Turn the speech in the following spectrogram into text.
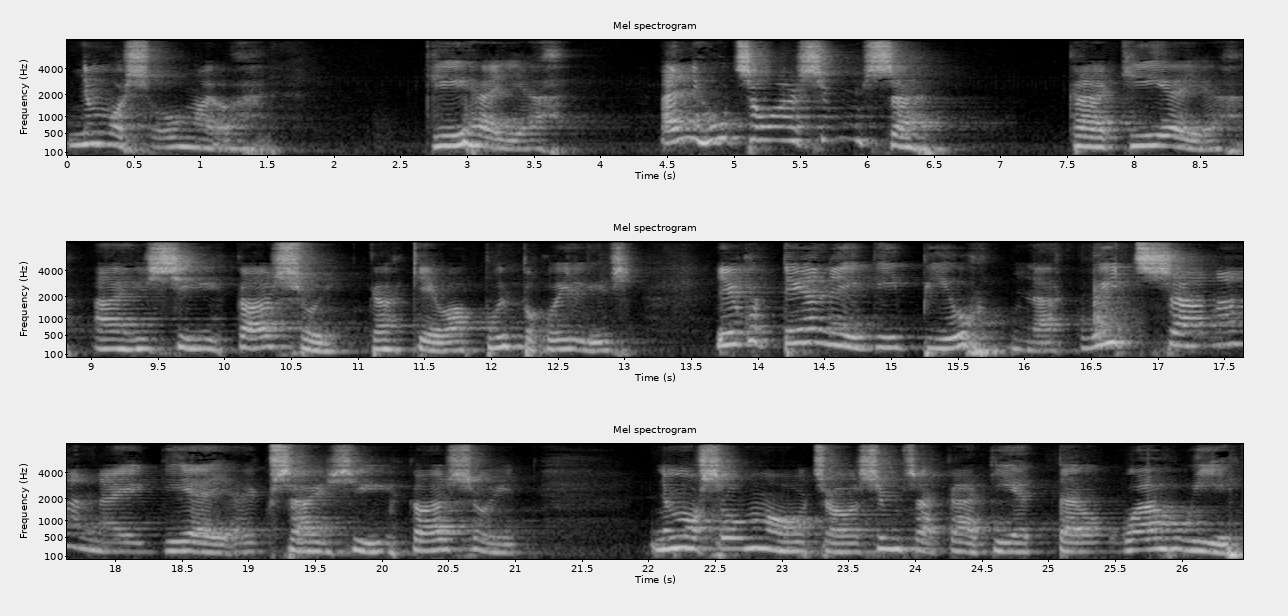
ne no må så meget. De her, ja. Αν είναι ούτσο άσυμψα, κακία για αρισίκα σου η κακία που είπε ο Κουίλης. Εγώ τι ανέγει η ποιούχνα, κουίτσα να ανέγει η αρισίκα σου η. Ναι, μόσο μόσο άσυμψα κακία τα βάχουι,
